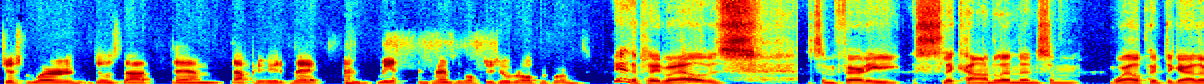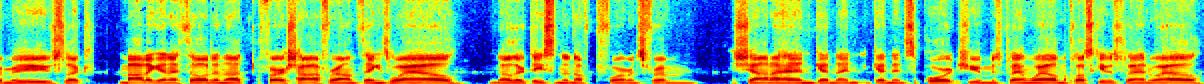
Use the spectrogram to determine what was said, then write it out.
just where does that um, that period of play rate in terms of Ulster's overall performance? Yeah, they played well. It was some fairly slick handling and some well put together moves. Like Madigan, I thought in that first half ran things well. Another decent enough performance from Shanahan getting in getting in support. Hume was playing well. McCloskey was playing well.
